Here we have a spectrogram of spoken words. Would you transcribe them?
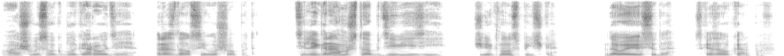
«Ваше высокоблагородие», — раздался его шепот. «Телеграмма штаб дивизии», — чиркнул спичка. «Давай ее сюда», — сказал Карпов.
